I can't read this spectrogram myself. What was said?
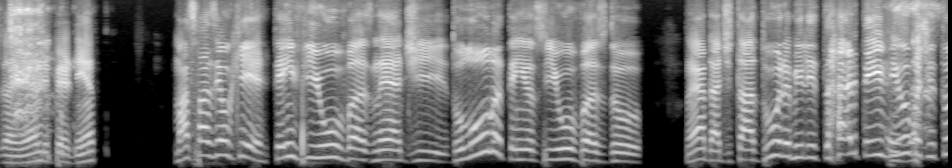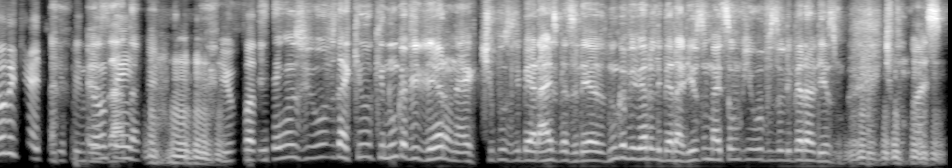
ganhando e perdendo. Mas fazer o quê? Tem viúvas, né, de, do Lula, tem as viúvas do, né, da ditadura militar, tem viúva Exato. de tudo que é tipo. Então Exatamente. tem viúvas... E tem os viúvos daquilo que nunca viveram, né? Tipo os liberais brasileiros, nunca viveram liberalismo, mas são viúvos do liberalismo. tipo, mas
